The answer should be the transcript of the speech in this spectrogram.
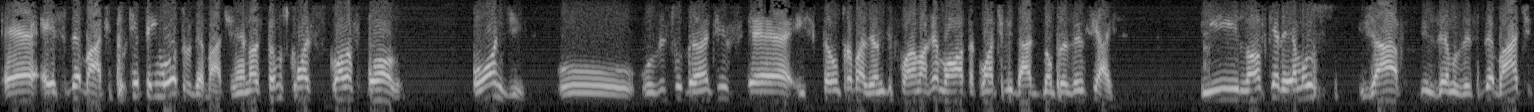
é, esse debate. Porque tem outro debate, né? Nós estamos com as escolas polo, onde o, os estudantes é, estão trabalhando de forma remota, com atividades não presenciais. E nós queremos, já fizemos esse debate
